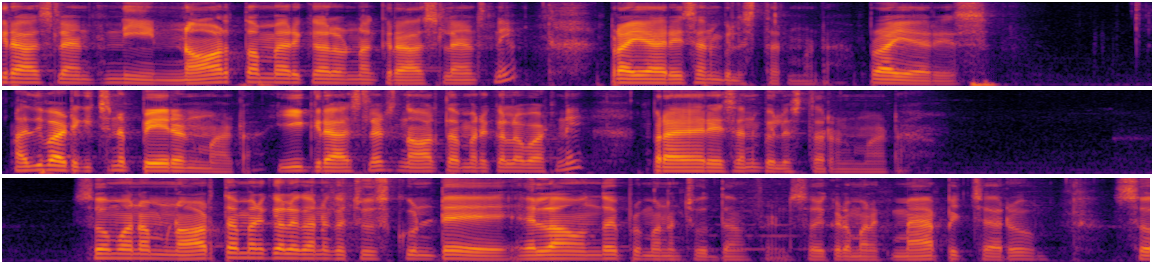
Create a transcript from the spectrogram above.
గ్రాస్ ల్యాండ్స్ని నార్త్ అమెరికాలో ఉన్న గ్రాస్ ల్యాండ్స్ని ప్రయారిస్ అని పిలుస్తారు అనమాట ప్రయారిస్. అది వాటికి ఇచ్చిన పేరు అనమాట ఈ గ్రాస్ ల్యాండ్స్ నార్త్ అమెరికాలో వాటిని ప్రయారిస్ అని పిలుస్తారు అనమాట సో మనం నార్త్ అమెరికాలో కనుక చూసుకుంటే ఎలా ఉందో ఇప్పుడు మనం చూద్దాం ఫ్రెండ్స్ సో ఇక్కడ మనకు మ్యాప్ ఇచ్చారు. సో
